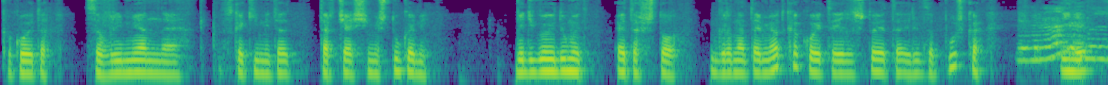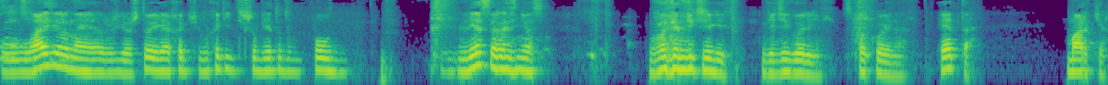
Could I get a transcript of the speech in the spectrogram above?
Какое-то современное, с какими-то торчащими штуками. Гадигорий думает, это что? Гранатомет какой-то или что это? Или это пушка? Или лазерное ружье? Что я хочу? Вы хотите, чтобы я тут пол леса разнес? Владимир Викторович говорит, Гадигорий, спокойно. Это маркер.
